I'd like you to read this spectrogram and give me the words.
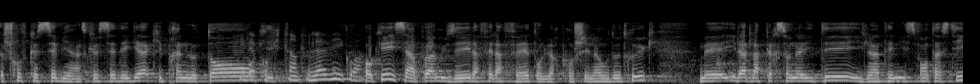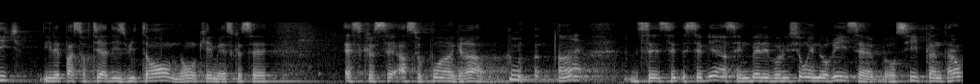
je trouve que c'est bien. Est-ce que c'est des gars qui prennent le temps Il a profité un peu de la vie, quoi. Ok, il s'est un peu amusé, il a fait la fête, on lui a reproché l'un ou deux trucs mais il a de la personnalité, il a un tennis fantastique, il n'est pas sorti à 18 ans, non, ok, mais est-ce que c'est est-ce que c'est à ce point grave mm. hein C'est bien, c'est une belle évolution. Et Nori, c'est aussi plein de talent.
